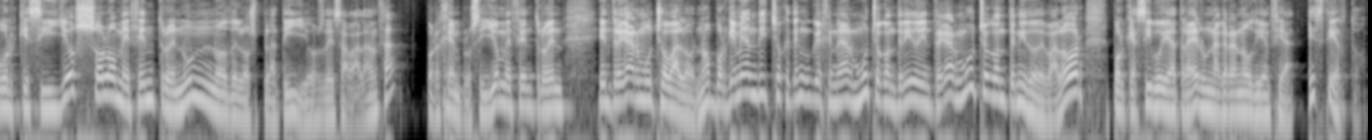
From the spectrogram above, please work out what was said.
Porque si yo solo me centro en uno de los platillos de esa balanza, por ejemplo, si yo me centro en entregar mucho valor, ¿no? Porque me han dicho que tengo que generar mucho contenido y entregar mucho contenido de valor, porque así voy a atraer una gran audiencia. Es cierto,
